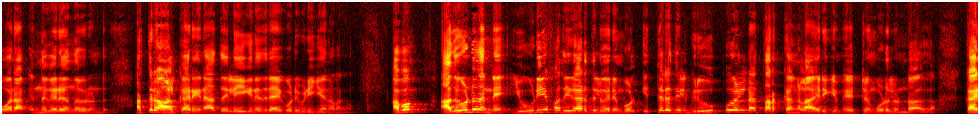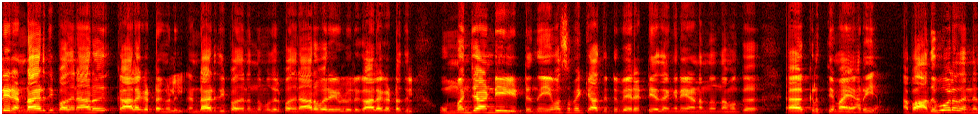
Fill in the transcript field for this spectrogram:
പോരാം എന്ന് കരുതുന്നവരുണ്ട്. അത്തരം ആൾക്കാർ ഇതിനകത്ത് ലീഗിനെതിരായി കൊടി പിടിക്കാൻ ഇറങ്ങും. അപ്പം അതുകൊണ്ട് തന്നെ യു ഡി എഫ് അധികാരത്തിൽ വരുമ്പോൾ ഇത്തരത്തിൽ ഗ്രൂപ്പുകളുടെ തർക്കങ്ങളായിരിക്കും ഏറ്റവും കൂടുതൽ ഉണ്ടാകുക. കാര്യം രണ്ടായിരത്തി പതിനാറ് കാലഘട്ടങ്ങളിൽ രണ്ടായിരത്തി പതിനൊന്ന് മുതൽ പതിനാറ് വരെയുള്ള ഒരു കാലഘട്ടത്തിൽ ഉമ്മൻചാണ്ടിയെ ഇട്ട് നിയമസഭയ്ക്കകത്തിട്ട് വിരട്ടിയത് എങ്ങനെയാണെന്ന് നമുക്ക് കൃത്യമായി അറിയാം. അപ്പോൾ അതുപോലെ തന്നെ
